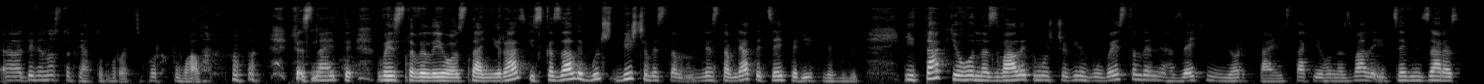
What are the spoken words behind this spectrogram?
Е, 95-му році порахувала. Ви знаєте, виставили його останній раз і сказали, більш- більше виставляти цей пиріг не будуть. І так його назвали, тому що він був виставлений в газеті York Times. Так його назвали. І це він зараз,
